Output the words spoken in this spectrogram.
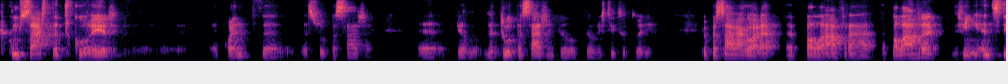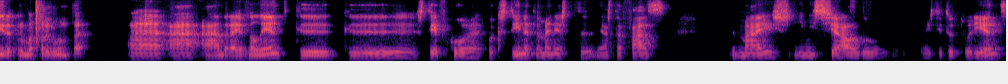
que começaste a percorrer eh, quando da, da sua passagem, uh, pelo, da tua passagem pelo, pelo Instituto Oriente. Eu passava agora a palavra, a palavra, enfim, antecedida por uma pergunta à, à Andréia Valente, que, que esteve com a, com a, Cristina também neste, nesta fase mais inicial do, do Instituto do Oriente,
